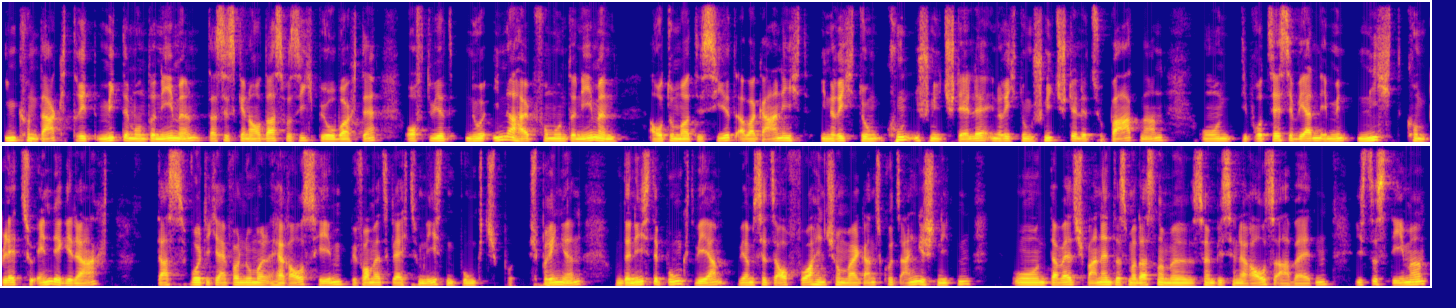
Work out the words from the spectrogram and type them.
in Kontakt tritt mit dem Unternehmen. Das ist genau das, was ich beobachte. Oft wird nur innerhalb vom Unternehmen automatisiert, aber gar nicht in Richtung Kundenschnittstelle, in Richtung Schnittstelle zu Partnern. Und die Prozesse werden eben nicht komplett zu Ende gedacht, das wollte ich einfach nur mal herausheben, bevor wir jetzt gleich zum nächsten Punkt sp springen. Und der nächste Punkt wäre, wir haben es jetzt auch vorhin schon mal ganz kurz angeschnitten und da wäre jetzt spannend, dass wir das nochmal so ein bisschen herausarbeiten, ist das Thema,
